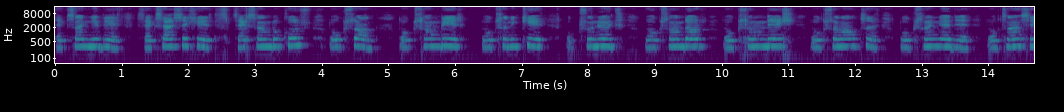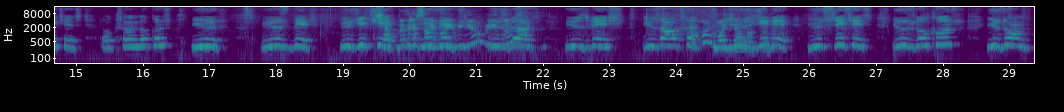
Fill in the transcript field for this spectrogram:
87, 88, 89, 90, 91, 92, 93, 94, 95, 96, 97, 98, 99, 100, 101, 102, Sen böyle saymayı biliyor muydun? 104, 105, 106, Ay maşallah 107, 108, 109, 110,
